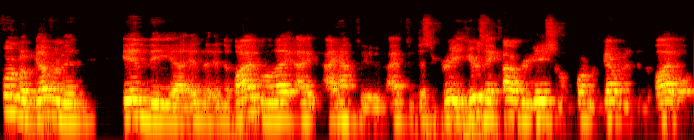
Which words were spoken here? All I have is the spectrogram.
form of government in the uh, in the in the Bible, and I, I, I have to I have to disagree. Here's a congregational form of government in the Bible.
